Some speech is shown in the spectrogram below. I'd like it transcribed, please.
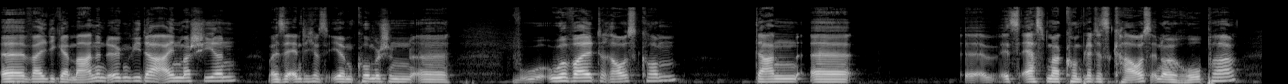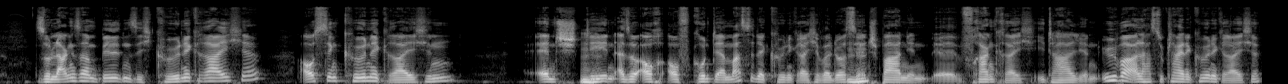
äh, weil die Germanen irgendwie da einmarschieren, weil sie endlich aus ihrem komischen äh, Ur Urwald rauskommen. Dann äh, äh, ist erstmal komplettes Chaos in Europa. So langsam bilden sich Königreiche. Aus den Königreichen entstehen, also auch aufgrund der Masse der Königreiche, weil du hast ja in Spanien, äh, Frankreich, Italien, überall hast du kleine Königreiche.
